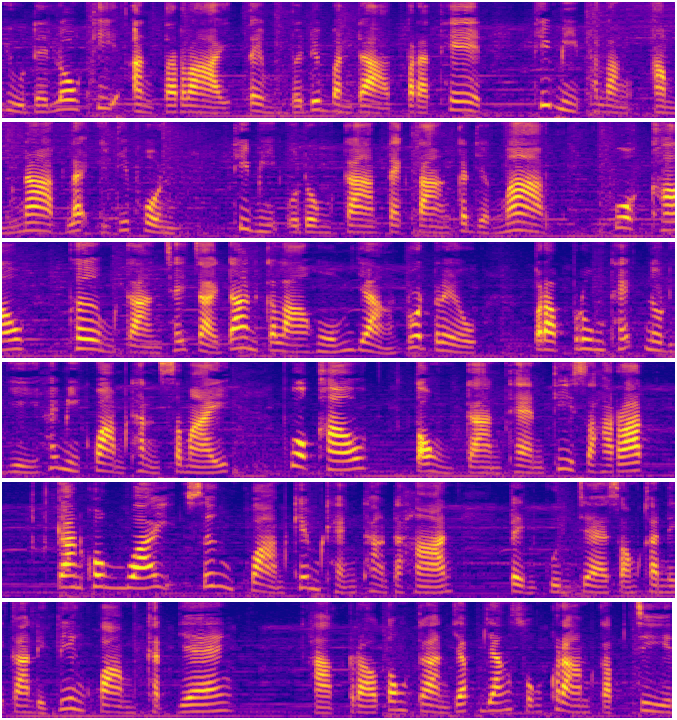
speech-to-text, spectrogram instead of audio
อยู่ในโลกที่อันตรายเต็มไปด้วยบรรดาประเทศ ที่มีพลังอำนาจและอิทธิพล ที่มีอุดมการแตกต่างกันอย่างมาก พวกเขาเพิ่มการใช้จ่ายด้านกลาโหมอย่างรวดเร็ว ปรับปรุงเทคโนโลยีให้มีความทันสมัย พวกเขาต้องการแทนที่สหรัฐ การคงไว้ซึ่งความเข้มแข็งทางทหาร เป็นกุญแจสำคัญในการหลีกเลี่ยงความขัดแย้ง หากเราต้องการยับยั้งสงครามกับจีน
